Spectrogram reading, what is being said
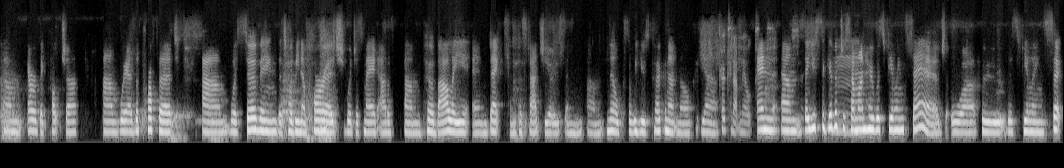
um, Arabic culture um, where the prophet um, was serving the tabina porridge, which is made out of um, pearl barley and dates and pistachios and um, milk. So we use coconut milk. Yeah. Coconut milk. And um, they used to give it to mm. someone who was feeling sad or who was feeling sick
